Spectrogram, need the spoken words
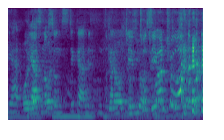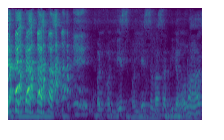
Die hat, Und die das- hat noch und- so einen Sticker hinten dran. Genau. Tussi Tussi on. Tour. Und, und, weißt, und weißt du, was Sabine ohne hat?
